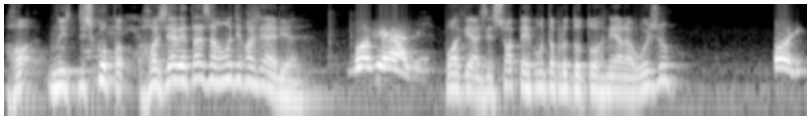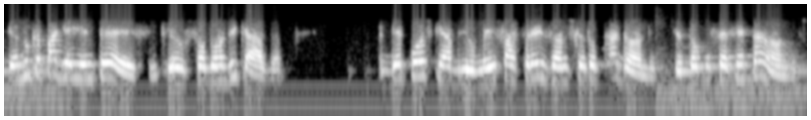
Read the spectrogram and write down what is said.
Ro... Desculpa, Rogéria, estás aonde, Rogéria? Boa viagem. Boa viagem. Só a pergunta para o doutor Ney Araújo. Olha, eu nunca paguei INPS, porque eu sou dona de casa. Depois que abriu o mês, faz três anos que eu estou pagando. Eu estou com 60 anos.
